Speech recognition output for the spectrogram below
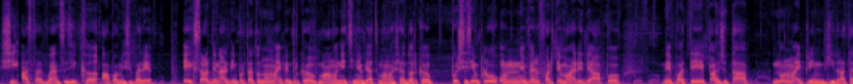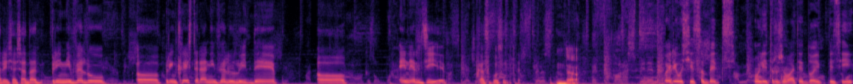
și asta voiam să zic că apa mi se pare extraordinar de importantă, nu numai pentru că mama ne ține în viață, mama așa, doar că pur și simplu un nivel foarte mare de apă ne poate ajuta nu numai prin hidratare și așa, dar prin nivelul, uh, prin creșterea nivelului de uh, energie, ca să pot să zic. Da. Voi reuși să beți un litru jumate, doi pe zi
